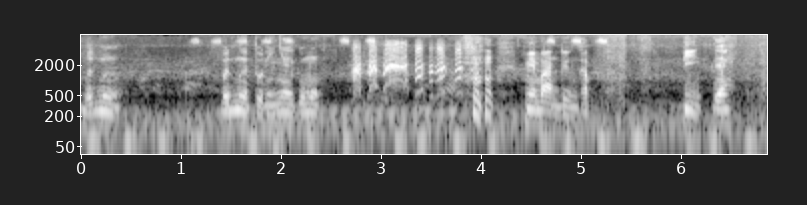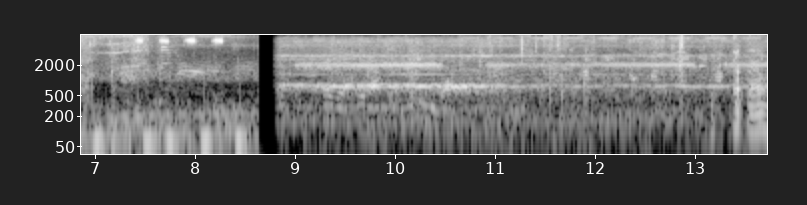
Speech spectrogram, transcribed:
เบิดมือ เบิดมื อตัวนี้ใหญ่กูมูแม่บ้านดึงครับ ปีกแดงอ้าว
